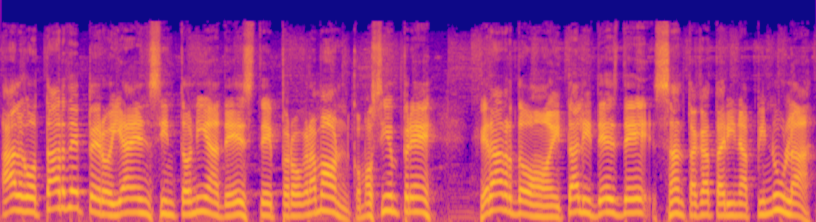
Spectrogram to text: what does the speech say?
Algo tarde, pero ya en sintonía de este programón. Como siempre, Gerardo Itali desde Santa Catarina Pinula.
